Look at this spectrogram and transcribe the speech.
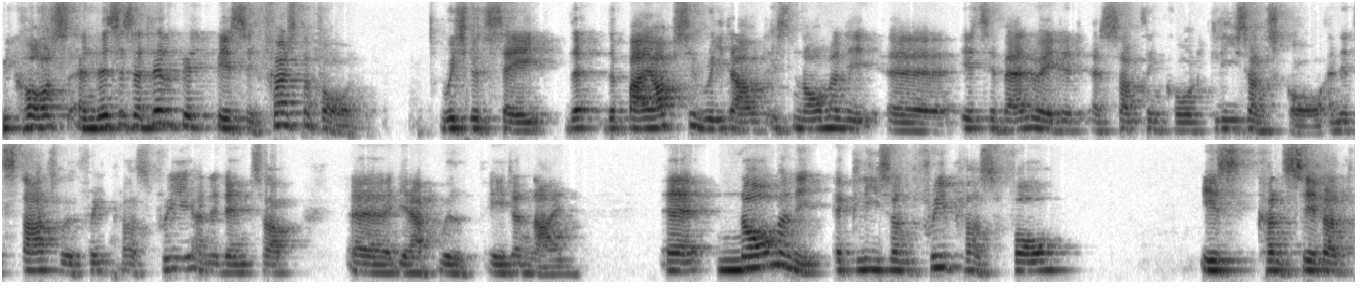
because, and this is a little bit busy. First of all, we should say that the biopsy readout is normally uh, it's evaluated as something called Gleason score, and it starts with three plus three, and it ends up yeah, with eight and nine. Uh, normally, a Gleason 3 plus 4 is considered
